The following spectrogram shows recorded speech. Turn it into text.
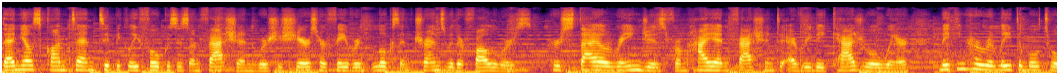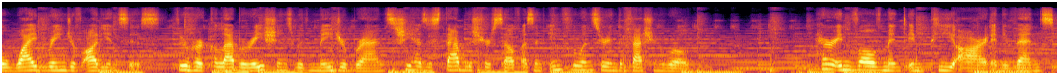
Danielle's content typically focuses on fashion, where she shares her favorite looks and trends with her followers. Her style ranges from high-end fashion to everyday casual wear, making her relatable to a wide range of audiences. Through her collaborations with major brands, she has established herself as an influencer in the fashion world. Her involvement in PR and events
